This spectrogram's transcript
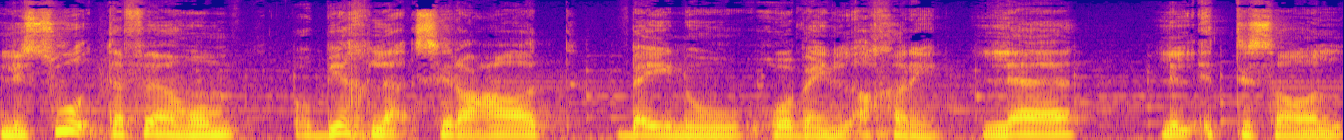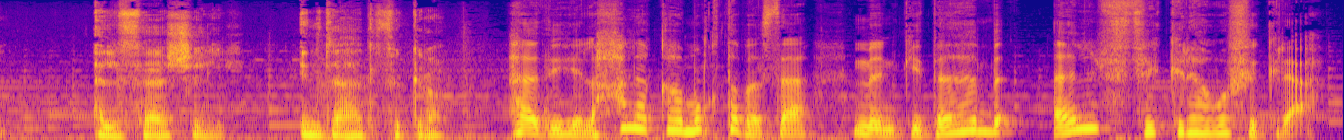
لسوء تفاهم وبيخلق صراعات بينه وبين الآخرين. لا للاتصال الفاشل. انتهت الفكرة هذه الحلقة مقتبسة من كتاب الفكرة وفكرة.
